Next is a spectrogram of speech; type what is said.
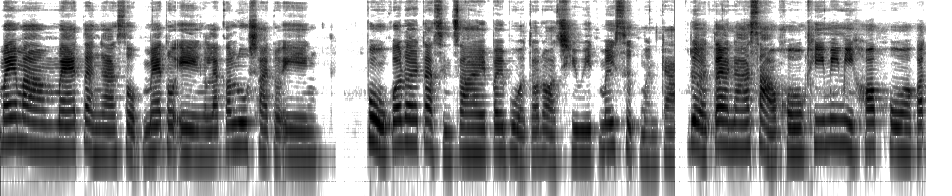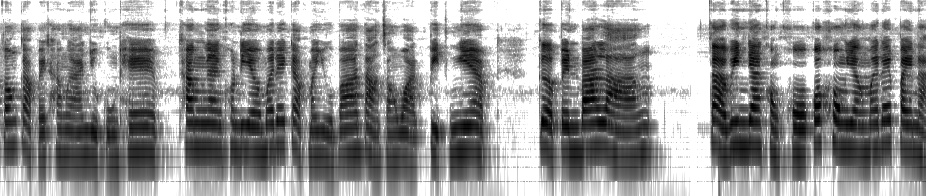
ไม่มาแม้แต่งานศพแม่ตัวเอง และก็ลูกชายตัวเอง ปู่ก็เลยตัดสินใจไปบวชตลอดชีวิตไม่สึกเหมือนกัน เหลือแต่นาสาวโคกที่ไม่มีครอบครัวก็ต้องกลับไปทำงานอยู่กรุงเทพทำงานคนเดียวไม่ได้กลับมาอยู่บ้านต่างจังหวัดปิดเงียบ เกือบเป็นบ้านล้าง แต่วิญญาณของโคกก็คงยังไม่ได้ไปไหน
